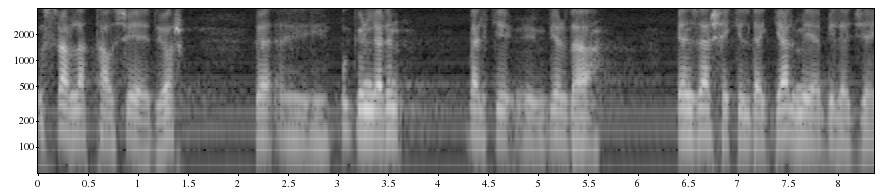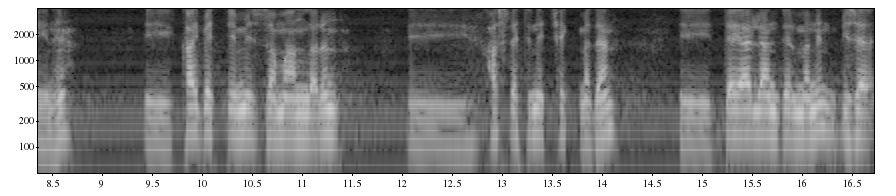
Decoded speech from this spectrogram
Israrla tavsiye ediyor ve e, bu günlerin belki e, bir daha benzer şekilde gelmeyebileceğini, e, kaybettiğimiz zamanların e, hasretini çekmeden değerlendirmenin bize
